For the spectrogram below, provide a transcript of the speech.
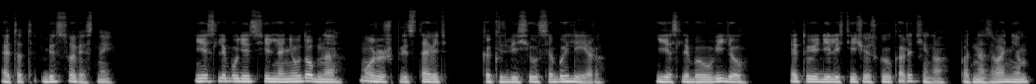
этот бессовестный. Если будет сильно неудобно, можешь представить, как взбесился бы Лир, если бы увидел эту идеалистическую картину под названием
